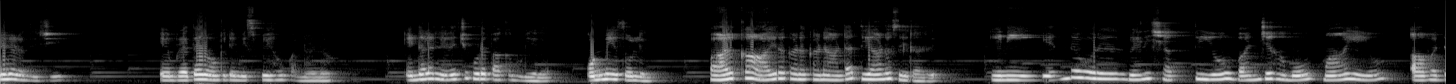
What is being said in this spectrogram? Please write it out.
என்ன நடந்துச்சு? என் பிரதர் உன்கிட்ட மிஸ்பிஹேவ் பண்ணானா? என்னால் நினைச்சு கூட பார்க்க முடியலை. உண்மையை சொல்லு. பால்கா ஆயிரக்கணக்கான ஆண்டா தியானம் செய்கிறாரு இனி எந்த ஒரு வெளி சக்தியோ வஞ்சகமோ மாயையோ அவட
